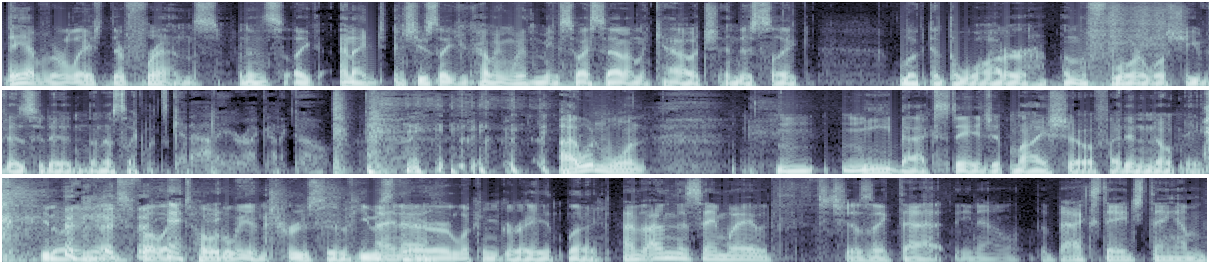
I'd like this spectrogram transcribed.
they have a relation, they're friends, and it's like, and I and she was like, "You're coming with me," so I sat on the couch and just like looked at the water on the floor while she visited, and then I was like, "Let's get out of here. I go." I wouldn't want m- me backstage at my show if I didn't know me. You know what I mean? I just felt like totally intrusive. He was I know. there looking great. Like, I'm, I'm the same way with shows like that. You know, the backstage thing, I'm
